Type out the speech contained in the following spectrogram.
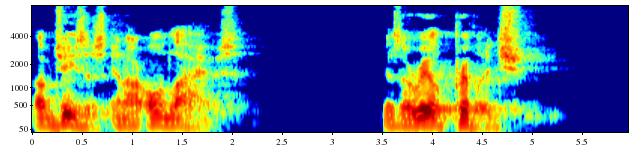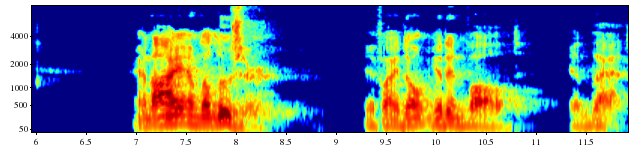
of Jesus in our own lives is a real privilege. And I am the loser if I don't get involved in that.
